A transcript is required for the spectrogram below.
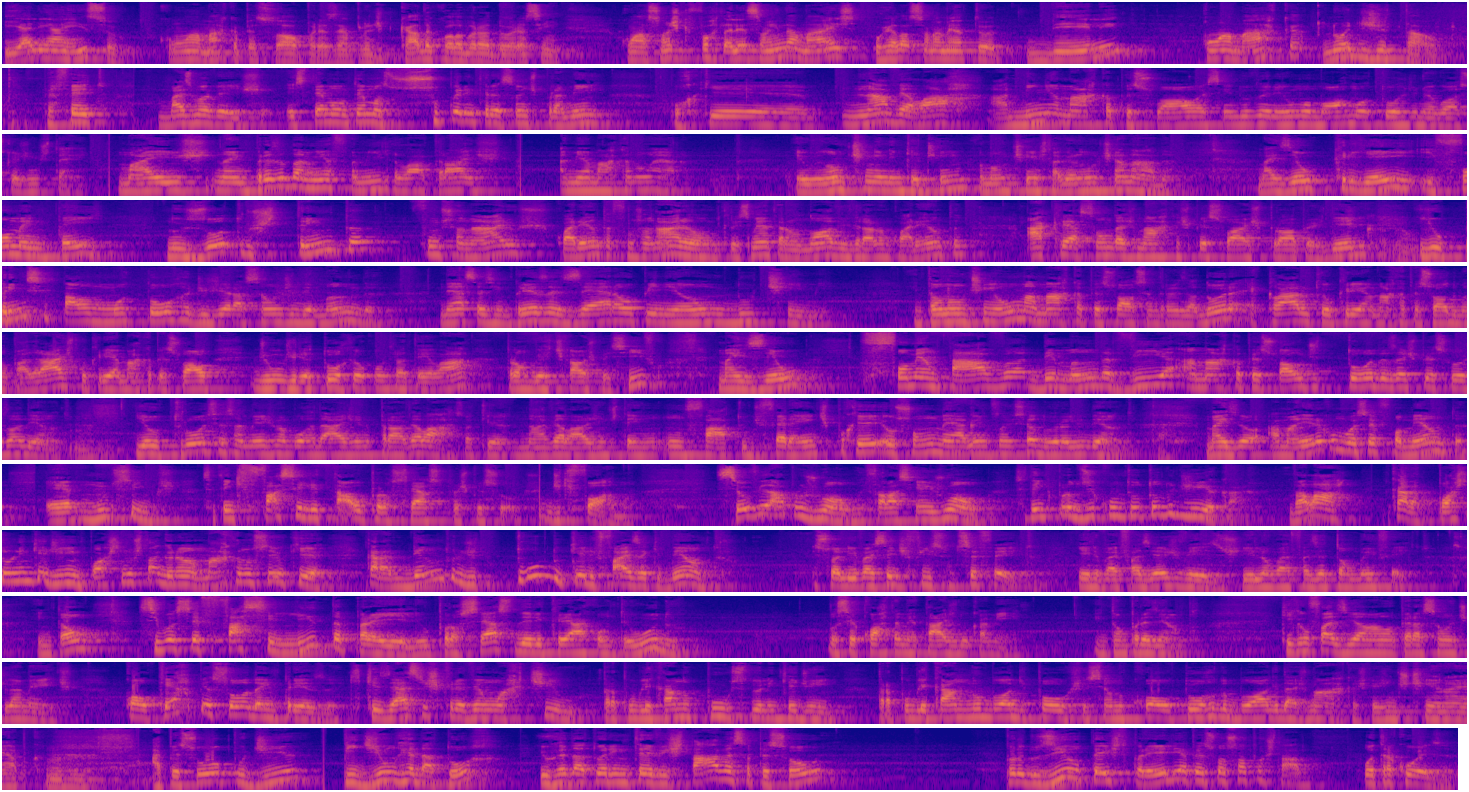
e alinhar isso com a marca pessoal, por exemplo, de cada colaborador, assim, com ações que fortaleçam ainda mais o relacionamento dele com a marca no digital? Perfeito. Mais uma vez, esse tema é um tema super interessante para mim, porque na Velar, a minha marca pessoal é sem dúvida nenhuma o maior motor de negócio que a gente tem. Mas na empresa da minha família lá atrás, a minha marca não era. Eu não tinha LinkedIn, eu não tinha Instagram, eu não tinha nada. Mas eu criei e fomentei nos outros 30 funcionários, 40 funcionários ao longo do crescimento, eram 9, viraram 40, a criação das marcas pessoais próprias dele. E o principal motor de geração de demanda nessas empresas era a opinião do time. Então não tinha uma marca pessoal centralizadora. É claro que eu criei a marca pessoal do meu padrasto, eu criei a marca pessoal de um diretor que eu contratei lá para um vertical específico, mas eu fomentava demanda via a marca pessoal de todas as pessoas lá dentro. Uhum. E eu trouxe essa mesma abordagem para a Avelar, só que na Avelar a gente tem um, um, fato diferente porque eu sou um mega influenciador ali dentro. Tá. Mas eu, a maneira como você fomenta é muito simples. Você tem que facilitar o processo para as pessoas. De que forma? Se eu virar para o João e falar assim, aí João, você tem que produzir conteúdo todo dia, cara. Vai lá, Cara, posta no LinkedIn, posta no Instagram, marca não sei o que. Cara, dentro de tudo que ele faz aqui dentro, isso ali vai ser difícil de ser feito. E ele vai fazer às vezes, e ele não vai fazer tão bem feito. Então, se você facilita para ele o processo dele criar conteúdo, você corta metade do caminho. Então, por exemplo, o que, eu fazia lá na operação antigamente? Qualquer pessoa da empresa que quisesse escrever um artigo para publicar no Pulse do LinkedIn, para publicar no blog post, sendo coautor do blog das marcas que a gente tinha na época, uhum. a pessoa podia pedir um redator e o redator entrevistava essa pessoa produzia o texto para ele e a pessoa só postava. Outra coisa,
